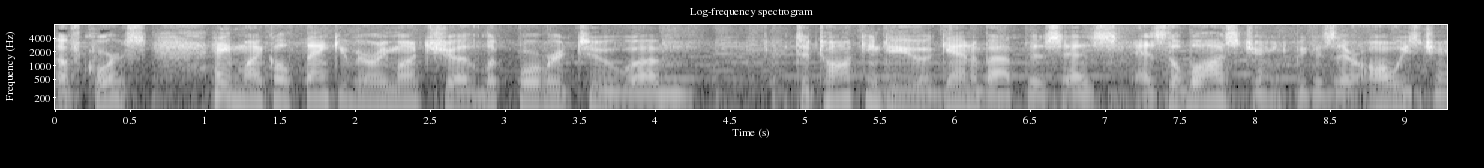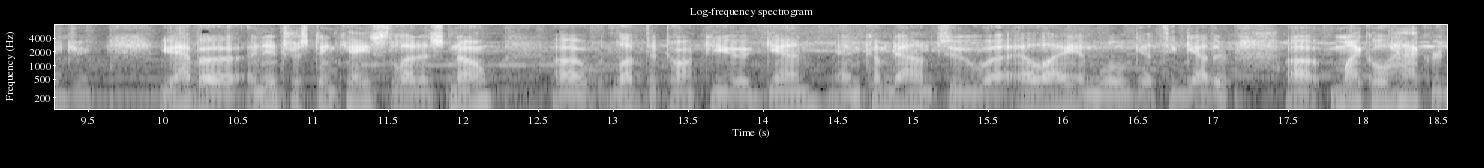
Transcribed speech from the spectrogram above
Of course. Hey, Michael, thank you very much. Uh, look forward to. Um, to talking to you again about this as as the laws change because they're always changing. You have a, an interesting case, let us know. Uh, would love to talk to you again and come down to uh, LA and we'll get together. Uh, Michael Hackard,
